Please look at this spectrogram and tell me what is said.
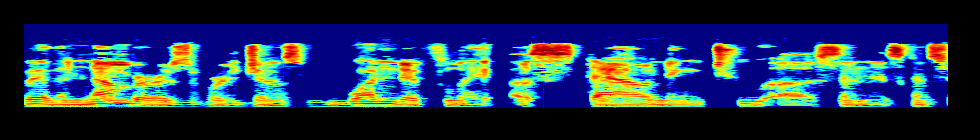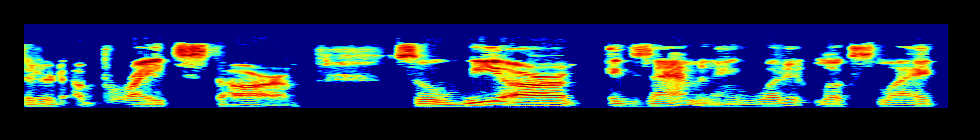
where the numbers were just wonderfully astounding to us and is considered a bright star. So we are examining what it looks like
